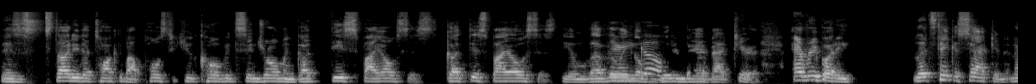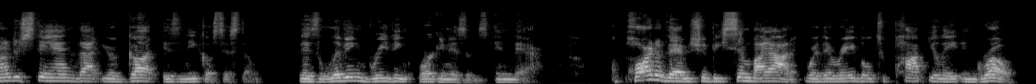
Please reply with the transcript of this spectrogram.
There's a study that talked about post-acute COVID syndrome and gut dysbiosis. Gut dysbiosis, the leveling of go. good and bad bacteria. Everybody, let's take a second and understand that your gut is an ecosystem. There's living, breathing organisms in there a part of them should be symbiotic, where they're able to populate and grow.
